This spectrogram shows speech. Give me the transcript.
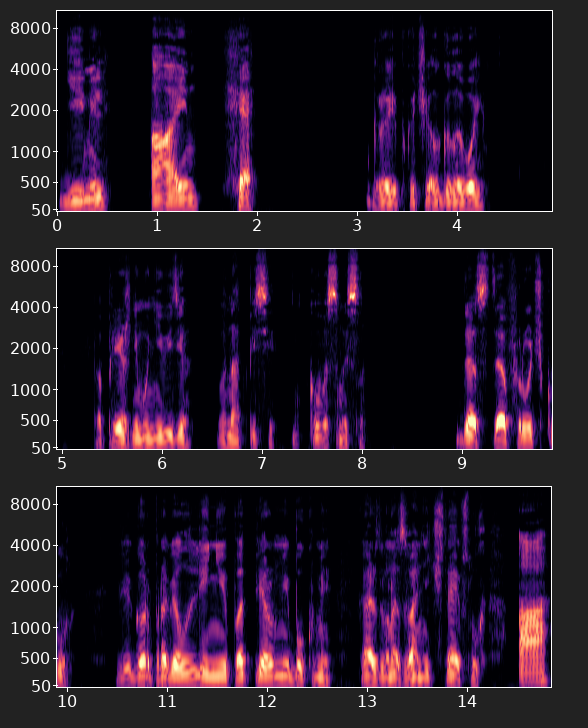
Гимель, Айн, Хе. Грей покачал головой, по-прежнему не видя в надписи никакого смысла. Достав ручку, Вигор провел линию под первыми буквами каждого названия, читая вслух А,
